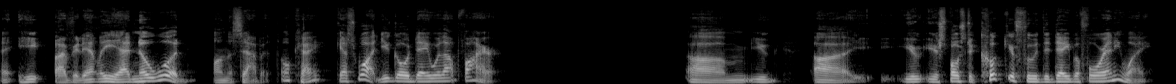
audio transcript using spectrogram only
Uh, he evidently he had no wood on the Sabbath. Okay, guess what? You go a day without fire. Um, you uh, you you're supposed to cook your food the day before anyway.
